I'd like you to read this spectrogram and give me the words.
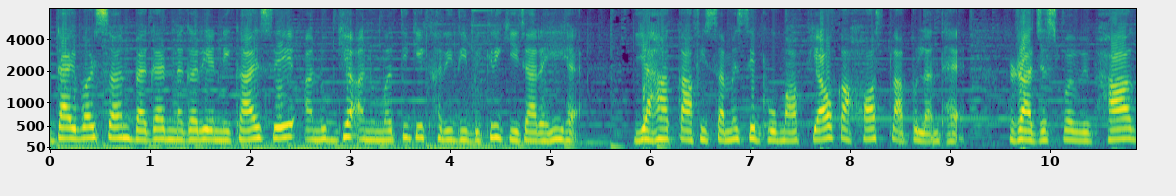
डाइवर्सन बगैर नगरीय निकाय से अनुज्ञा अनुमति की खरीदी बिक्री की जा रही है। यहाँ काफ़ी समय से भूमाफियाओं का हौसला बुलंद है। राजस्व विभाग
